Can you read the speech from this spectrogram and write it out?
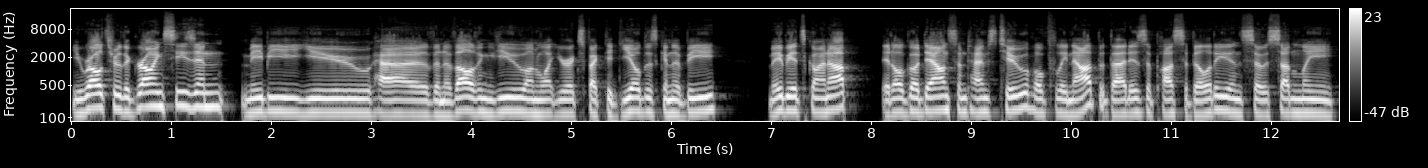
You roll through the growing season, maybe you have an evolving view on what your expected yield is going to be. Maybe it's going up, it'll go down sometimes too, hopefully not, but that is a possibility. And so suddenly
